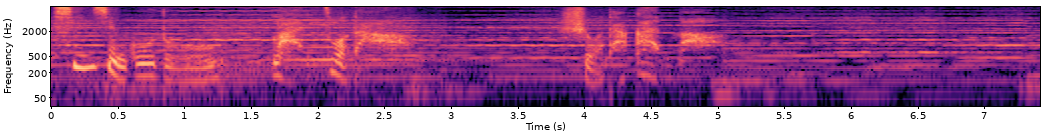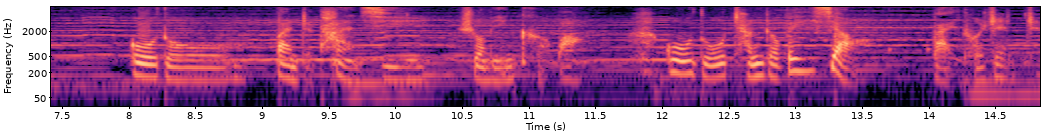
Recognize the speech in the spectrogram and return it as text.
心性孤独懒作答，说他干嘛？孤独伴着叹息，说明渴望；孤独乘着微笑，摆脱认真。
